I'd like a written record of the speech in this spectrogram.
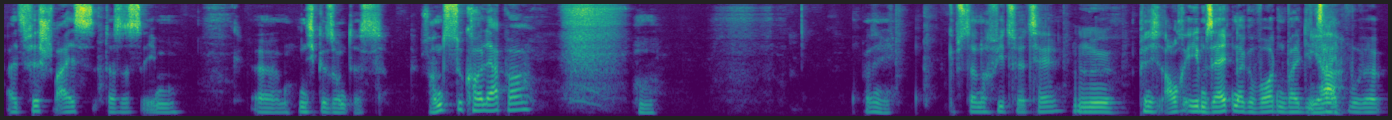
als Fisch weiß, dass es eben ähm, nicht gesund ist. Sonst zu Caulerpa? Hm. Weiß ich nicht. Gibt es da noch viel zu erzählen? Nö. Finde ich auch eben seltener geworden, weil die Ja. Zeit, wo wir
